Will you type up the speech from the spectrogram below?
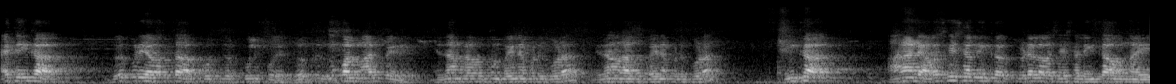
అయితే ఇంకా దోపిడీ వ్యవస్థ పూర్తిగా కూలిపోయేది దోపిడీ రూపాలు మారిపోయినాయి. నిజాం ప్రభుత్వం పోయినప్పటికి కూడా నిజాం రాజు పోయినప్పటికి కూడా ఇంకా ఆనాటి అవశేషాలు ఇంకా క్రీడల అవశేషాలు ఇంకా ఉన్నాయి.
